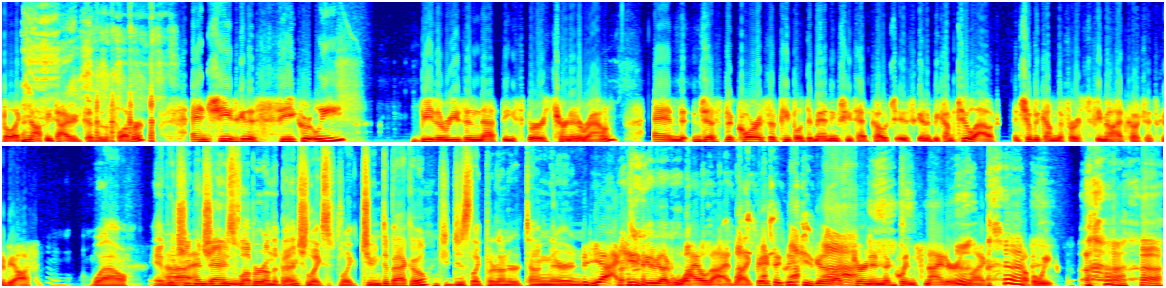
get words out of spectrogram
but like not be tired because of the flubber, and she's gonna secretly be the reason that the Spurs turn it around. And just the chorus of people demanding she's head coach is going to become too loud, and she'll become the first female head coach, and it's going to be awesome. Wow. And would she Uh, would she use flubber on the bench like like chewing tobacco? And she just like put it on her tongue there and Yeah, she's gonna be like wild eyed. Like basically, she's gonna like turn into Quin Snyder in like a couple weeks. I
